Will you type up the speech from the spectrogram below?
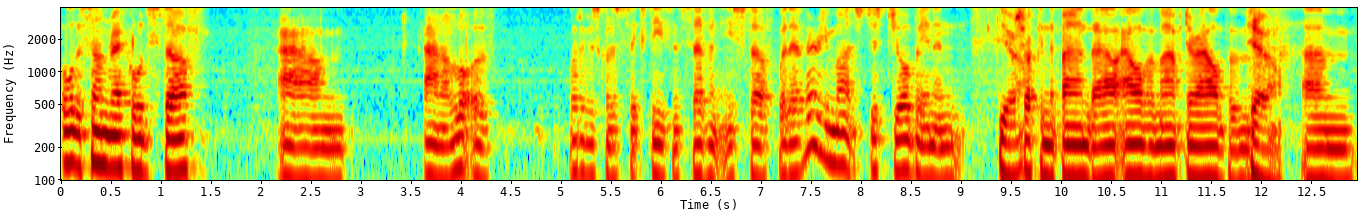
all the Sun Records stuff, um, and a lot of what it was kind of sixties and seventies stuff, where they're very much just jobbing and yeah, trucking the band out, album after album. yeah, Um,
